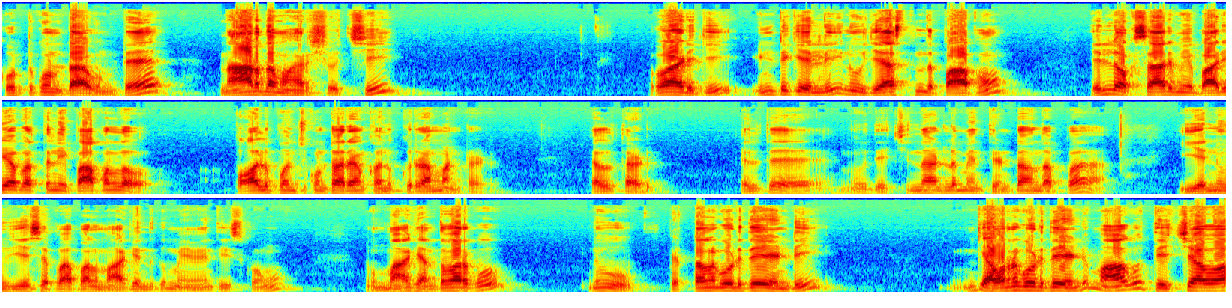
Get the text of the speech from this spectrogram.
కొట్టుకుంటా ఉంటే నారద మహర్షి వచ్చి వాడికి ఇంటికి వెళ్ళి నువ్వు చేస్తుంది పాపం వెళ్ళి ఒకసారి మీ భార్యాభర్తని ఈ పాపంలో పాలు పంచుకుంటారేమో కనుక్కురామంటాడు వెళ్తాడు. వెళ్తే నువ్వు తెచ్చిన దాంట్లో మేము తింటాం తప్ప ఇవన్నీ నువ్వు చేసే పాపాలు మాకెందుకు? మేమేం తీసుకోము. నువ్వు మాకు ఎంతవరకు? నువ్వు పిట్టలను కొడితే ఏంటి? ఇంకెవరిని కొడితే ఏంటి? మాకు తెచ్చావా?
